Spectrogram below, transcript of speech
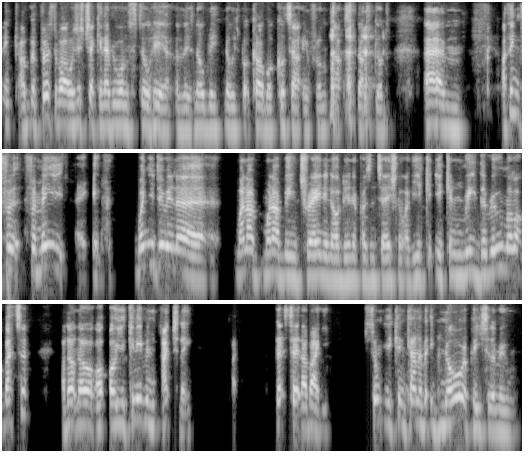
I think, uh, first of all, I was just checking everyone's still here, and there's nobody, nobody's put a cardboard cutout in front. That's that's good. Um, I think for for me, it, when you're doing a when I when I've been training or doing a presentation or whatever, you can, you can read the room a lot better. I don't know, or, or you can even actually let's take that back. So you can kind of ignore a piece of the room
